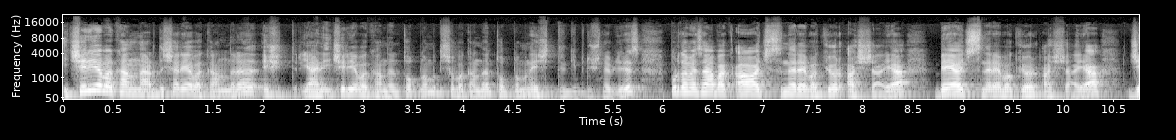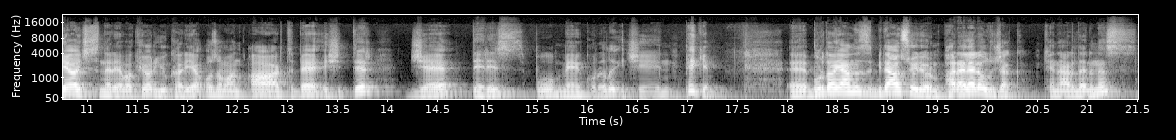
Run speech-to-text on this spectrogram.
İçeriye bakanlar dışarıya bakanlara eşittir. Yani içeriye bakanların toplamı dışa bakanların toplamına eşittir gibi düşünebiliriz. Burada mesela bak A açısı nereye bakıyor? Aşağıya. B açısı nereye bakıyor? Aşağıya. C açısı nereye bakıyor? Yukarıya. O zaman A artı B eşittir. C deriz bu M kuralı için. Peki. Ee, burada yalnız bir daha söylüyorum. Paralel olacak. Kenarlarınız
